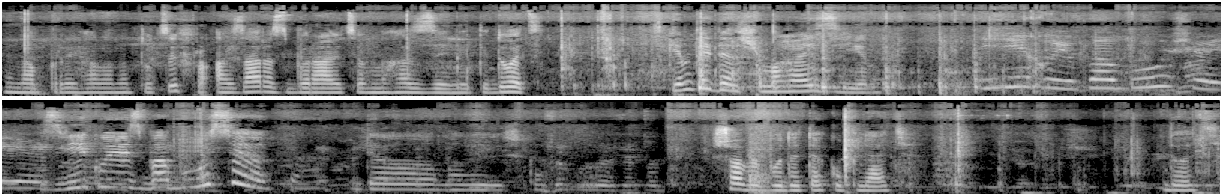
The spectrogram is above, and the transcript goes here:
Вона пригала на ту цифру, а зараз збираються в магазин іти. Доць, з ким ти йдеш в магазин? Їхаю бабусею. З Вікою з бабусею? Да, малишка. Що ви будете купляти? Доць.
